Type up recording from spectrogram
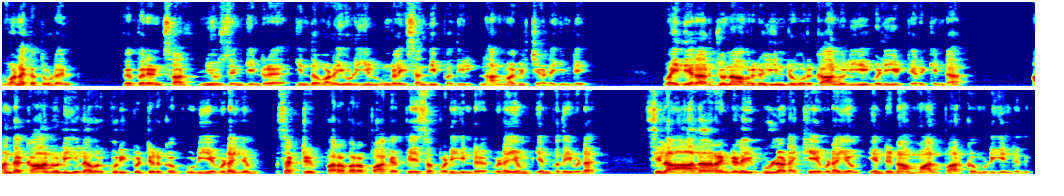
வணக்கத்துடன் பெப்பர் அண்ட் சால்ட் நியூஸ் என்கின்ற இந்த வலையொலியில் உங்களை சந்திப்பதில் நான் மகிழ்ச்சி அடைகின்றேன். வைத்தியர் அர்ஜுனா அவர்கள் இன்று ஒரு காணொலியை வெளியிட்டிருக்கின்றார். அந்த காணொலியில் அவர் குறிப்பிட்டிருக்கக்கூடிய விடயம் சற்று பரபரப்பாக பேசப்படுகின்ற விடயம் என்பதை விட சில ஆதாரங்களை உள்ளடக்கிய விடயம் என்று நம்மால் பார்க்க முடிகின்றது.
